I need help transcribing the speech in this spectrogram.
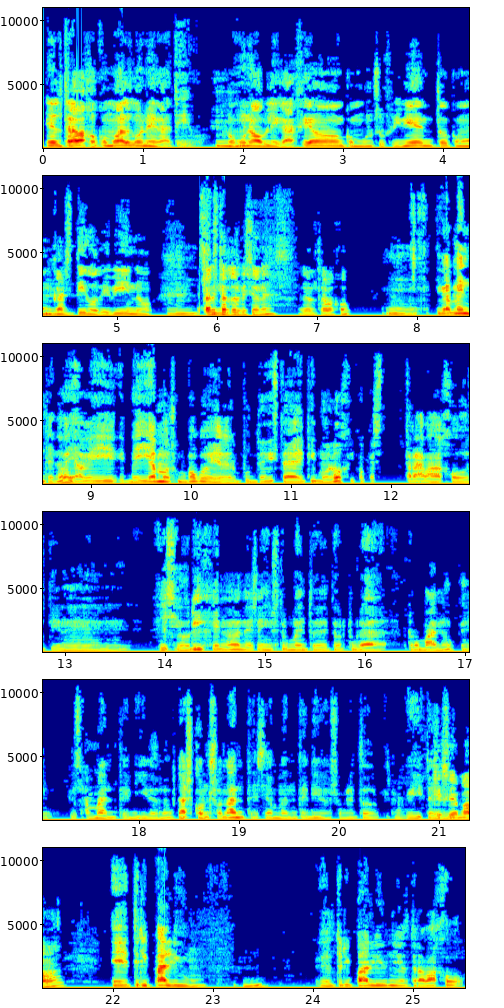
el trabajo como algo negativo, Mm. como una obligación, como un sufrimiento, como un Mm. castigo divino. Mm, ¿Están sí. estas dos visiones en el trabajo? Mm, Efectivamente, ¿no? Ya ve- veíamos un poco desde el punto de vista etimológico, pues trabajo tiene ese origen, ¿no? En ese instrumento de tortura romano que, que se ha mantenido, ¿no? Las consonantes se han mantenido, sobre todo, que es lo que dice ¿Qué el- se llamaba? eh, tripalium. ¿Mm? El tripalium y el trabajo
